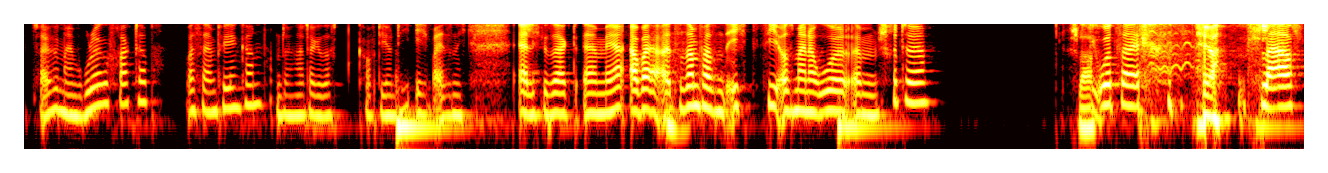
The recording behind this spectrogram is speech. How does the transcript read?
im Zweifel meinen Bruder gefragt habe, was er empfehlen kann. Und dann hat er gesagt, kauf die und die. Ich weiß es nicht. Ehrlich gesagt, äh, mehr. Aber äh, zusammenfassend, ich ziehe aus meiner Uhr ähm, Schritte, Schlaf. die Uhrzeit, Ja. Schlaf.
